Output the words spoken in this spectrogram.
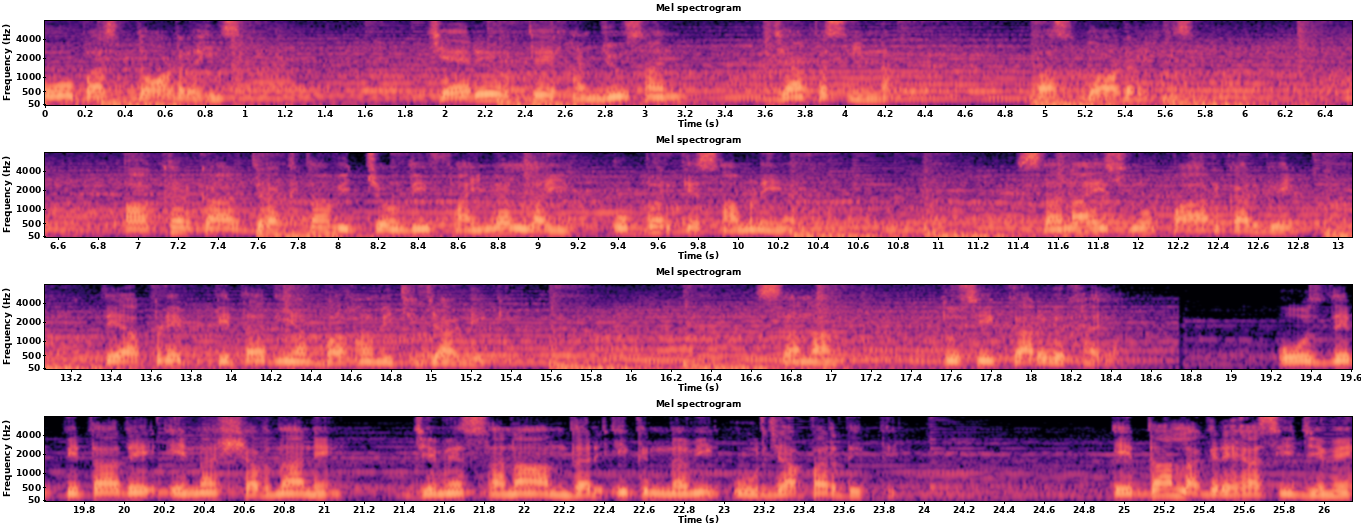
ਉਹ ਬਸ ਦੌੜ ਰਹੀ ਸੀ। ਚਿਹਰੇ ਉੱਤੇ ਹੰਝੂ ਸਨ ਜਾਂ ਪਸੀਨਾ। ਬਸ ਦੌੜ ਰਹੀ ਸੀ। ਆਖਰਕਾਰ ਦਰਖਤਾਂ ਵਿੱਚੋਂ ਦੀ ਫਾਈਨਲ ਲਾਈਨ ਉੱਭਰ ਕੇ ਸਾਹਮਣੇ ਆਈ। ਸਨਾ ਇਸ ਨੂੰ ਪਾਰ ਕਰ ਗਈ ਤੇ ਆਪਣੇ ਪਿਤਾ ਦੀਆਂ ਬਾਹਾਂ ਵਿੱਚ ਜਾ ਡਿੱਗੀ। ਸਨਾ, ਤੁਸੀਂ ਕਰ ਵਿਖਾਇਆ। ਉਸ ਦੇ ਪਿਤਾ ਦੇ ਇਹਨਾਂ ਸ਼ਬਦਾਂ ਨੇ ਜਿਵੇਂ ਸਨਾ ਅੰਦਰ ਇੱਕ ਨਵੀਂ ਊਰਜਾ ਭਰ ਦਿੱਤੀ। ਇਦਾਂ ਲੱਗ ਰਿਹਾ ਸੀ ਜਿਵੇਂ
